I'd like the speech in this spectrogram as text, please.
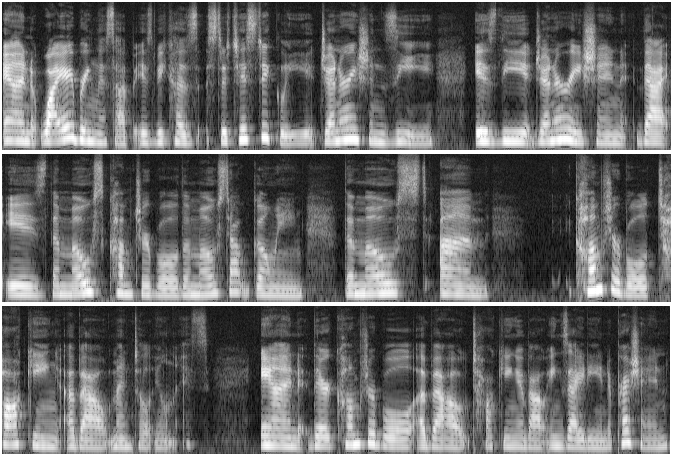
And why I bring this up is because statistically, Generation Z is the generation that is the most comfortable, the most outgoing, the most um, comfortable talking about mental illness. And they're comfortable about talking about anxiety and depression.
